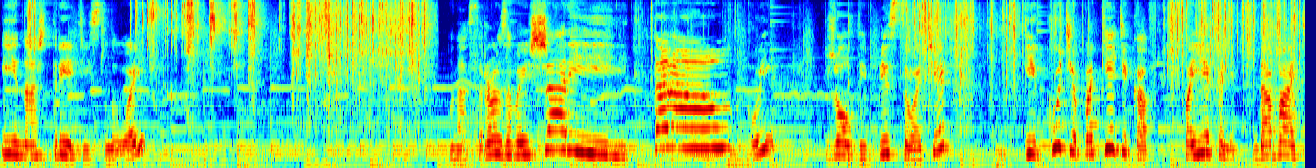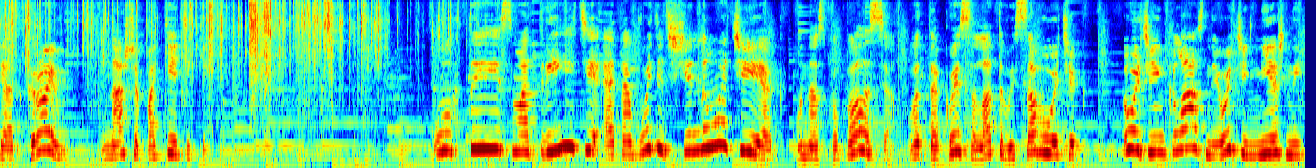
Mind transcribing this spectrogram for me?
И наш третий слой. У нас розовый шарик. Тарам! Ой, желтый песочек. И куча пакетиков. Поехали, давайте откроем наши пакетики. Ух ты, смотрите, это будет щеночек. У нас попался вот такой салатовый совочек. Очень классный, очень нежный.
